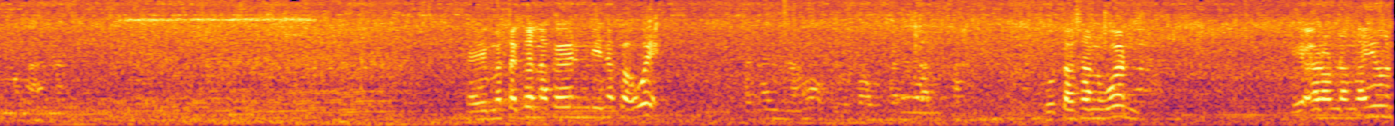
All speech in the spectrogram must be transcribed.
mga anak. Eh, matagal na kayo hindi nakauwi. Tagal na ako, 2000 lang pa. 2001. Eh, ano na ngayon?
